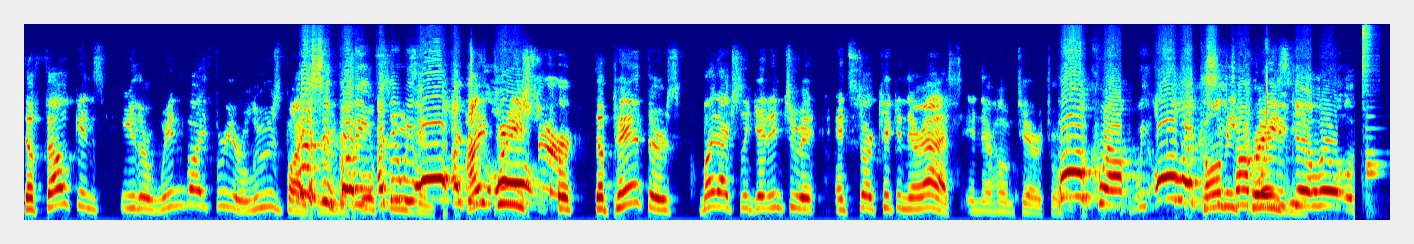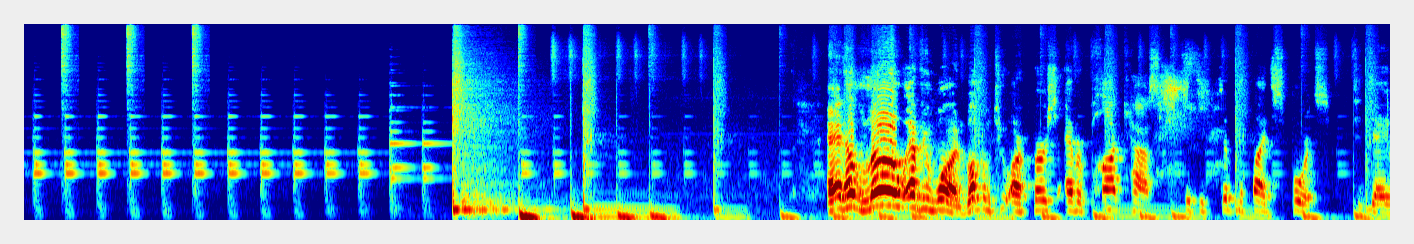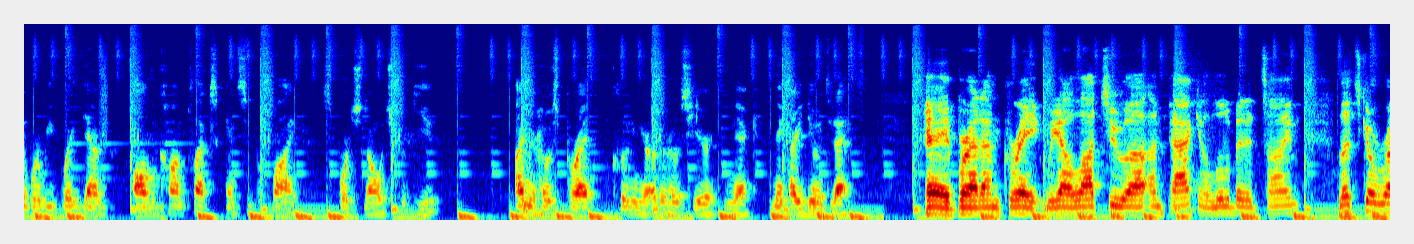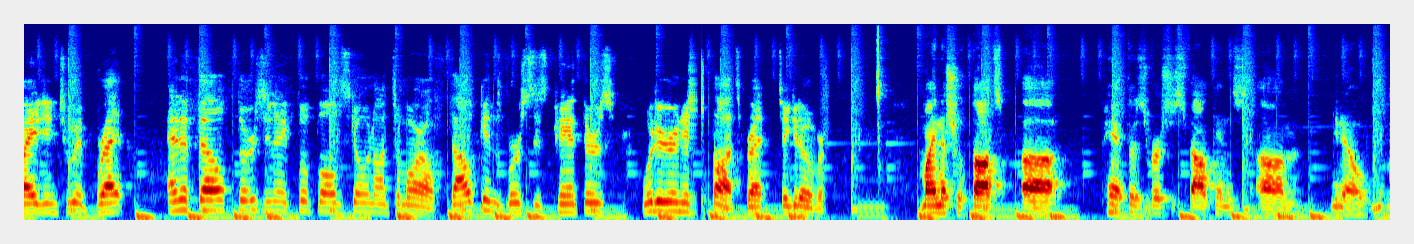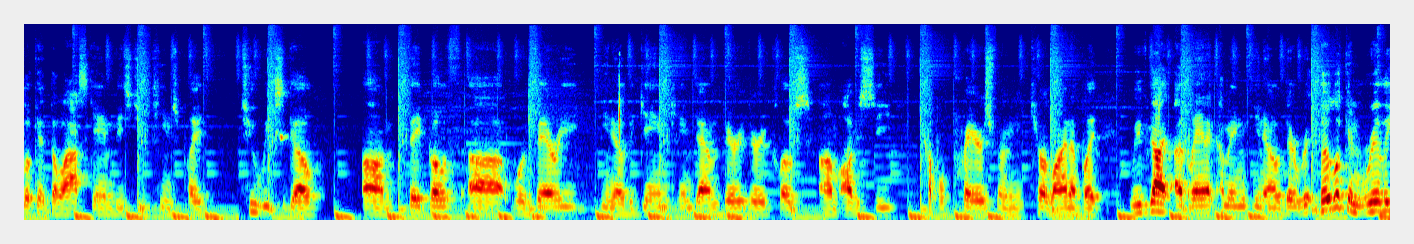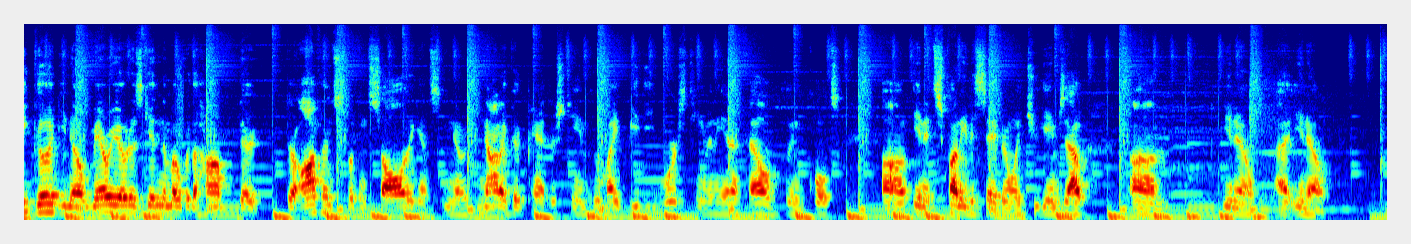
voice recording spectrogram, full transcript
The Falcons either win by three or lose by Listen, three. buddy, I think we all. I we pretty all, sure the Panthers might actually get into it and start kicking their ass in their home territory. Bull crap. We all like Call to see Tom Brady get a little. And hello, everyone. Welcome to our first ever podcast. This is Simplified Sports. Today, where we break down all the complex and simplified sports knowledge for you. I'm your host, Brett, including your other host here, Nick. Nick, how are you doing today? Hey, Brett, I'm great. We got a lot to uh, unpack in a little bit of time. Let's go right into it, Brett. NFL Thursday Night Football is going on tomorrow. Falcons versus Panthers. What are your initial thoughts, Brett? Take it over. my initial thoughts uh panthers versus falcons. Um you know you look at the last game these two teams played two weeks ago. Um they both uh were very you know the game came down very very close. Um obviously a couple prayers from carolina but we've got atlanta coming you know they're they're looking really good. You know mariota's getting them over the hump. Their their offense is looking solid against you know not a good panthers team who might be the worst team in the nfl including colts. Uh, and it's funny to say they're only two games out. Um, you know, uh, you know,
